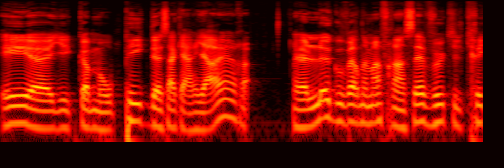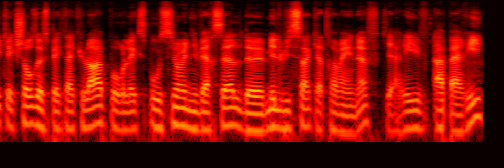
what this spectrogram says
Et euh, il est comme au pic de sa carrière. Euh, le gouvernement français veut qu'il crée quelque chose de spectaculaire pour l'exposition universelle de 1889 qui arrive à Paris.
